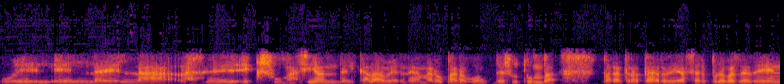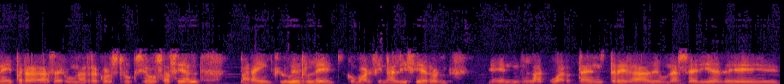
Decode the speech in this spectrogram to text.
la eh, exhumación del cadáver de Amaro Pargo de su tumba para tratar de hacer pruebas de ADN y para hacer una reconstrucción facial para incluirle, como al final hicieron, en la cuarta entrega de una serie de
